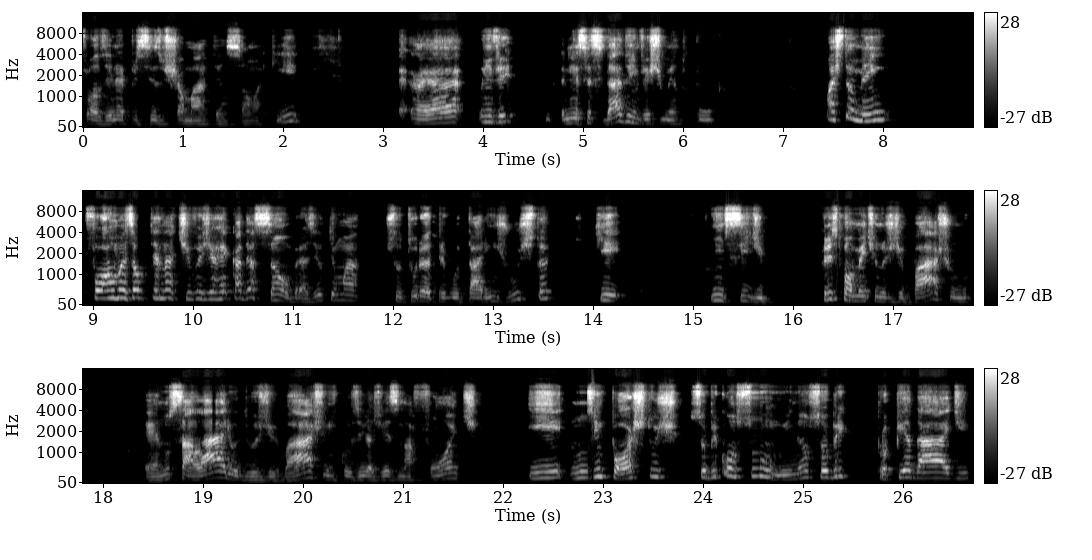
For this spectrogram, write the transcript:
Flauzino, é preciso chamar a atenção aqui, é a necessidade do investimento público, mas também formas alternativas de arrecadação. O Brasil tem uma estrutura tributária injusta que incide principalmente nos de baixo, no, é, no salário dos de baixo, inclusive às vezes na fonte, e nos impostos sobre consumo, e não sobre propriedade,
